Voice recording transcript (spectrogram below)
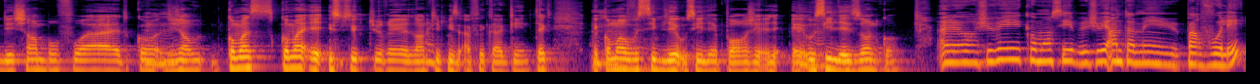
des chambres froides, comment, comment, comment est structurée l'entreprise Africa Green Tech et comment vous ciblez aussi les projets et, aussi les zones, quoi? Alors, je vais commencer, je vais entamer par volet.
